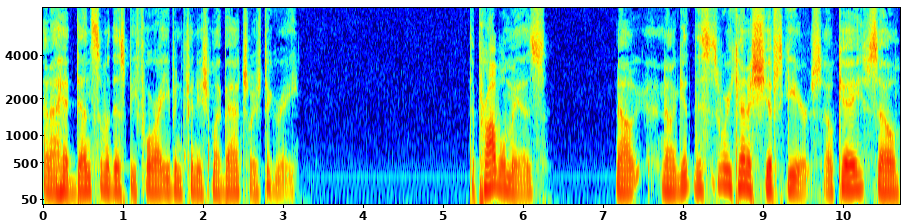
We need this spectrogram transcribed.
and I had done some of this before I even finished my bachelor's degree. The problem is, now, now get this is where he kind of shifts gears. Okay, so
